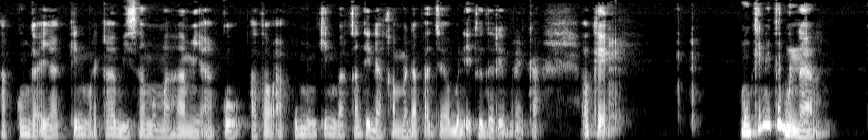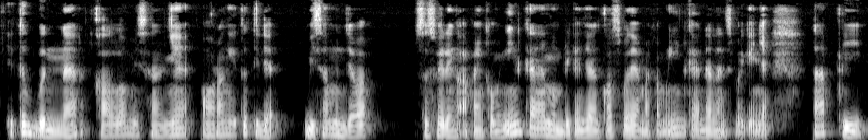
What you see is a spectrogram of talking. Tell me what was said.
aku nggak yakin mereka bisa memahami aku atau aku mungkin bahkan tidak akan mendapat jawaban itu dari mereka. Oke, okay. mungkin itu benar. Itu benar kalau misalnya orang itu tidak bisa menjawab sesuai dengan apa yang kamu inginkan, memberikan jalan keluar seperti yang kamu inginkan dan lain sebagainya. Tapi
